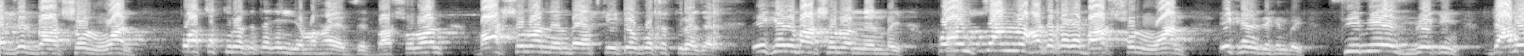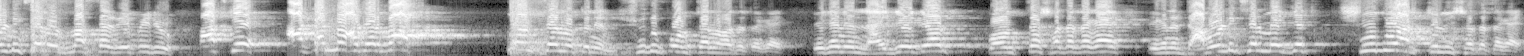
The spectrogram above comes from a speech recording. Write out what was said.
FZ version one পঁচাত্তর হাজার টাকা Yamaha FZ version one version one নেন ভাই, আজকে এটাও পঁচাত্তর হাজার। এখানে ভার্সন ওয়ান নেন ভাই। পঞ্চান্ন হাজার টাকা ভার্সন ওয়ান এখানে দেখেন ভাই সিবিএস ব্রেকিং ডাবল ডিক্সের রোডমাস্টার রেপিডিউ আজকে আটান্ন হাজার বাদ পঞ্চান্নতে নেন, শুধু পঞ্চান্ন হাজার টাকায়। এখানে নাইগ্রেটার পঞ্চাশ হাজার টাকায়, এখানে ডাবল ডিক্সের ম্যাগজেট শুধু আটচল্লিশ হাজার টাকায়।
